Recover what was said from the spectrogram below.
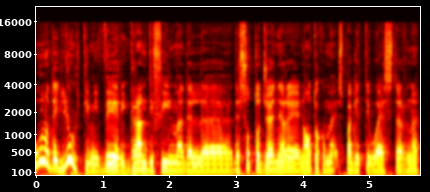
uno degli ultimi veri grandi film del, del, sottogenere noto come spaghetti western,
